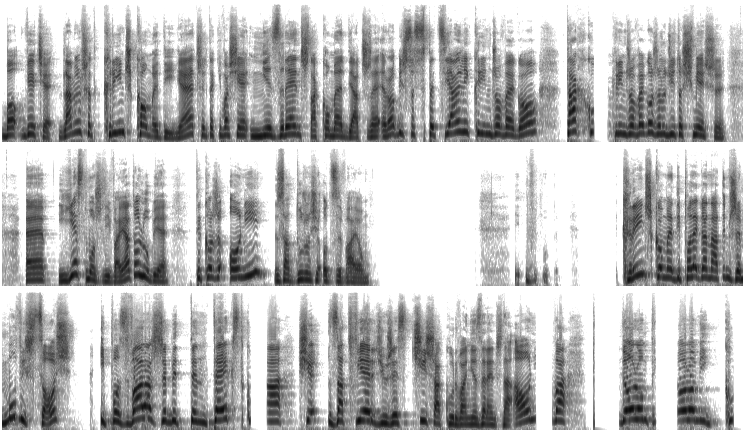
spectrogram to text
bo wiecie, dla mnie przykład cringe comedy, nie? Czyli taki właśnie niezręczna komedia, że robisz coś specjalnie cringe'owego, tak kurwa cringe'owego, że ludzi to śmieszy. E, jest możliwe, ja to lubię, tylko że oni za dużo się odzywają. Cringe comedy polega na tym, że mówisz coś i pozwalasz, żeby ten tekst kurwa się zatwierdził, że jest cisza kurwa niezręczna, a oni kurwa dolą, dolą i kurwa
